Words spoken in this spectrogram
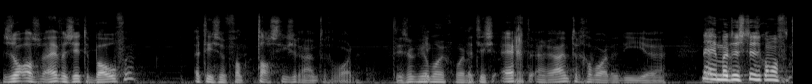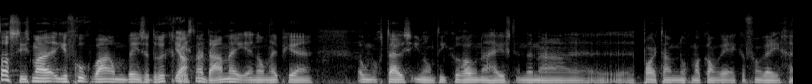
zoals we, hè, we zitten boven. Het is een fantastische ruimte geworden. Het is ook heel Ik- mooi geworden. Het is echt een ruimte geworden die. eh, Nee, ja, maar dus het is ook allemaal fantastisch. Maar je vroeg waarom ben je zo druk geweest? Ja. Nou, daarmee. En dan heb je ook nog thuis iemand die corona heeft en daarna eh, parttime nog maar kan werken vanwege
